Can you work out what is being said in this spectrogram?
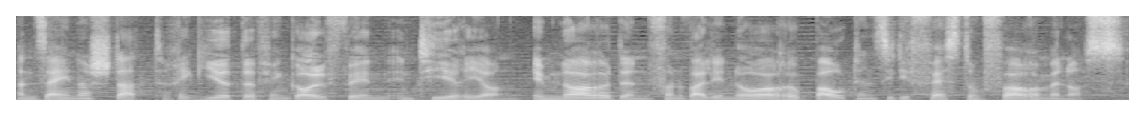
An seiner Stadt regierte Fingolfin in Tirion. Im Norden von Valinor bauten sie die Festung Formenos,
